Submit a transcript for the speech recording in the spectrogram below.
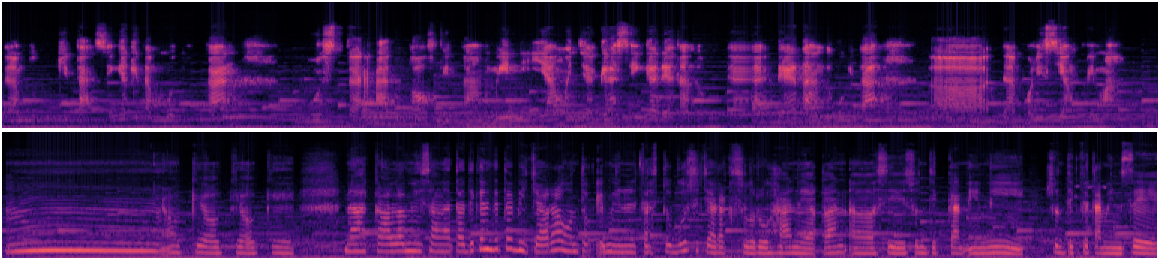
dalam tubuh kita sehingga kita membutuhkan booster atau vitamin yang menjaga sehingga daya tahan tubuh, daya, tahan tubuh kita eh, dalam kondisi yang prima. Hmm, oke oke oke. Nah kalau misalnya tadi kan kita bicara untuk imunitas tubuh secara keseluruhan ya kan eh, si suntikan ini suntik vitamin C.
